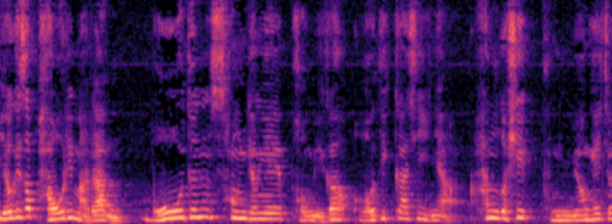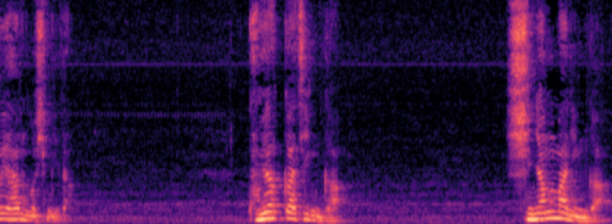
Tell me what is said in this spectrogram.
여기서 바울이 말한 모든 성경의 범위가 어디까지이냐 하는 것이 분명해져야 하는 것입니다. 구약까지인가? 신약만인가?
